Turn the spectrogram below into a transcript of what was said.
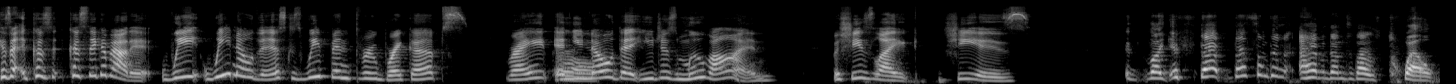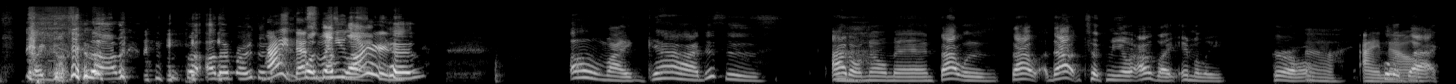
Cause, uh, cause, cause think about it. We we know this because we've been through breakups, right? And you know that you just move on. But she's like, she is. like if that that's something I haven't done since I was 12. Like go to the other, the other person. Right, that's when you what? learn. Oh my god, this is I don't know, man. That was that that took me over. I was like, Emily, girl, Ugh, I pull know. it back.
